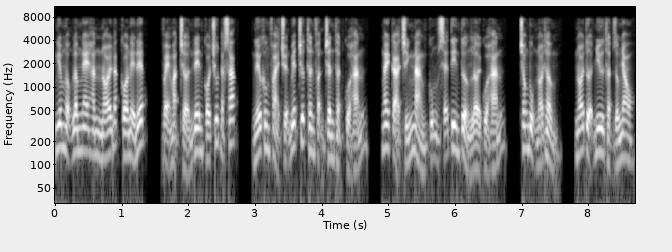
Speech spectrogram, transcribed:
nghiêm ngọc lâm nghe hắn nói đắc có nề nếp, vẻ mặt trở nên có chút đặc sắc, nếu không phải chuyện biết trước thân phận chân thật của hắn, ngay cả chính nàng cũng sẽ tin tưởng lời của hắn, trong bụng nói thầm, nói tựa như thật giống nhau,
